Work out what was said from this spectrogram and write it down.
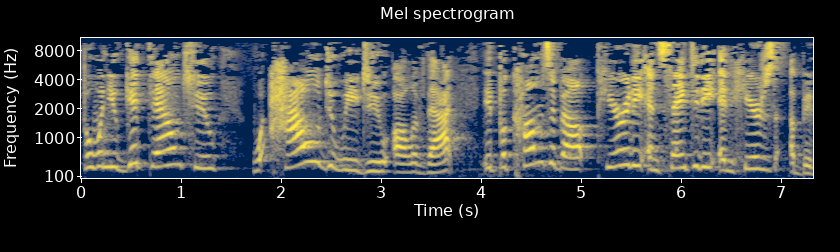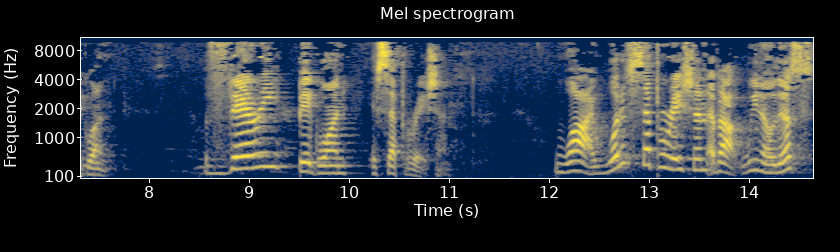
but when you get down to how do we do all of that, it becomes about purity and sanctity, and here's a big one. Very big one is separation. Why? What is separation about? We know this.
